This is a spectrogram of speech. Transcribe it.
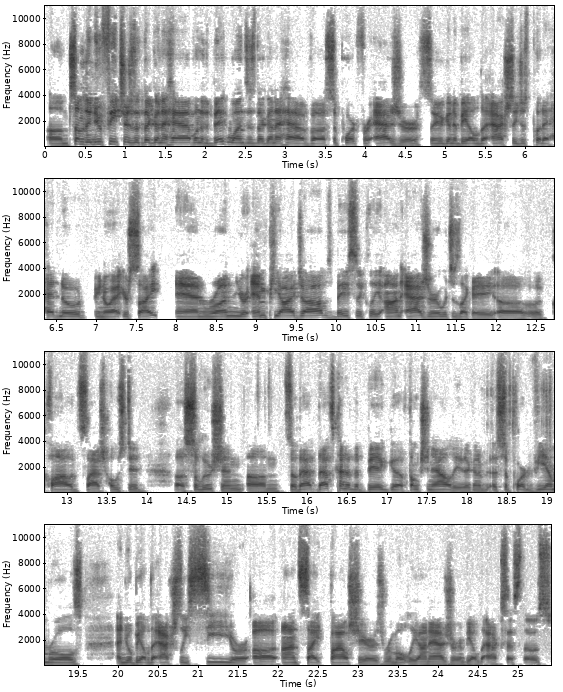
Um, some of the new features that they're going to have, one of the big ones is they're going to have uh, support for Azure. So you're going to be able to actually just put a head node, you know, at your site and run your MPI jobs basically on Azure, which is like a, uh, a cloud slash hosted uh, solution. Um, so that that's kind of the big uh, functionality. They're going to uh, support VM roles, and you'll be able to actually see your uh, on-site file shares remotely on Azure and be able to access those.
